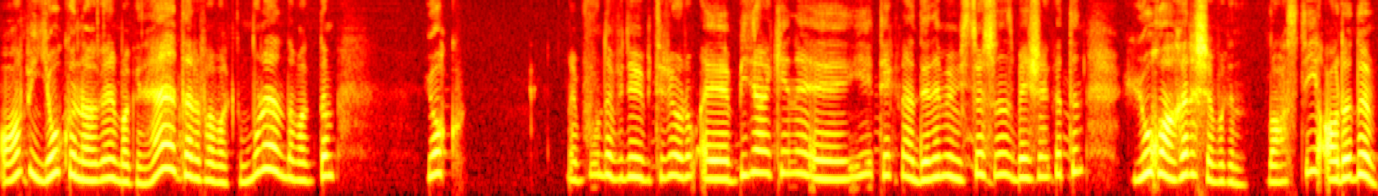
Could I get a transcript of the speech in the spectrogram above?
Abi yok arkadaşlar. Bakın her tarafa baktım. Buraya da baktım. Yok. E, burada videoyu bitiriyorum. E, bir dahakine e, tekrar denemem istiyorsanız 5 like atın. Yok arkadaşlar bakın. Lastiği aradım.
